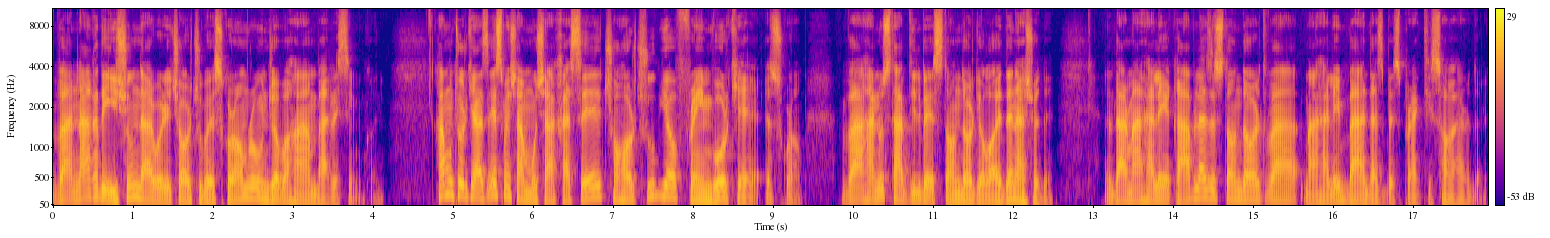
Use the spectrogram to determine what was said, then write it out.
و نقد ایشون درباره چارچوب Scrum رو اونجا با هم بررسی می‌کنیم. همونطور که از اسمش هم مشخصه چهارچوب یا framework Scrum ه و هنوز تبدیل به استاندارد یا قاعده نشده. در مرحله قبل از استاندارد و مرحله بعد از best practice ها قرار داره.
